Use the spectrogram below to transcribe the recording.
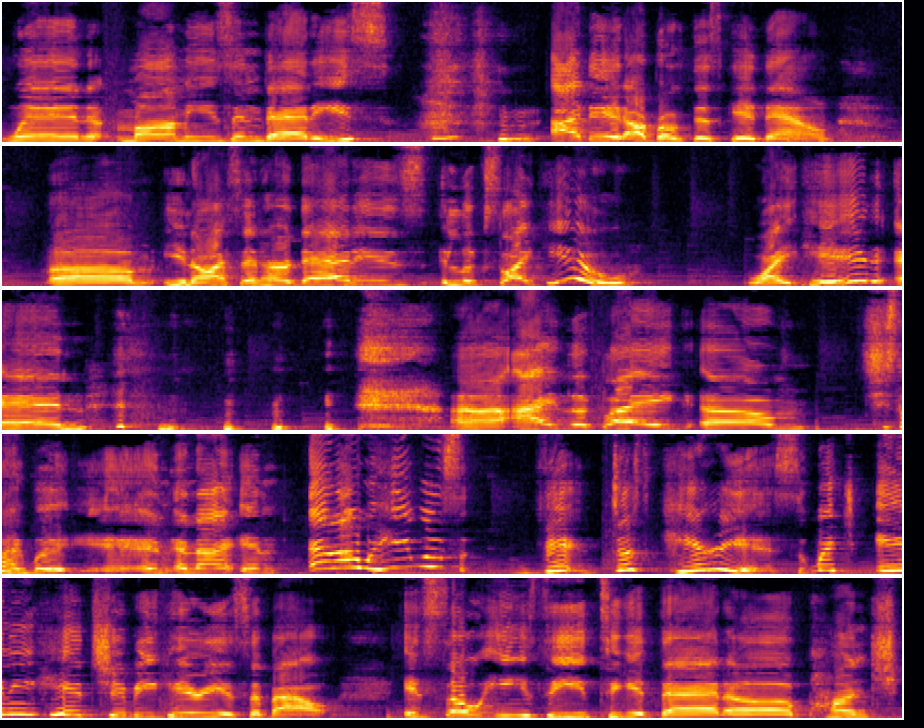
when mommies and daddies, I did, I broke this kid down. Um, you know, I said her dad is it looks like you, white kid, and uh, I look like um. She's like, but and, and I and, and I he was just curious, which any kid should be curious about. It's so easy to get that uh punch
